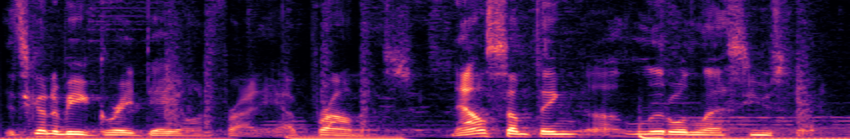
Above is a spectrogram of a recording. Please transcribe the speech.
It's going to be a great day on Friday, I promise. Now, something a little less useful.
